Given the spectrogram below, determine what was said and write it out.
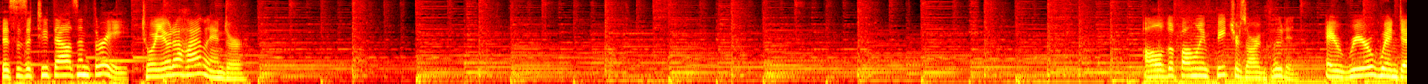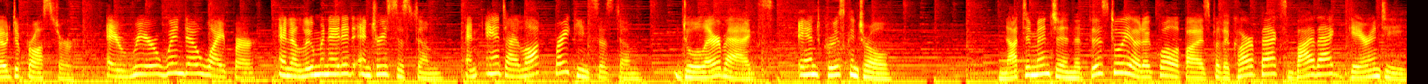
This is a 2003 Toyota Highlander. All of the following features are included. A rear window defroster, a rear window wiper, an illuminated entry system, an anti-lock braking system, dual airbags, and cruise control. Not to mention that this Toyota qualifies for the Carfax buyback guarantee.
